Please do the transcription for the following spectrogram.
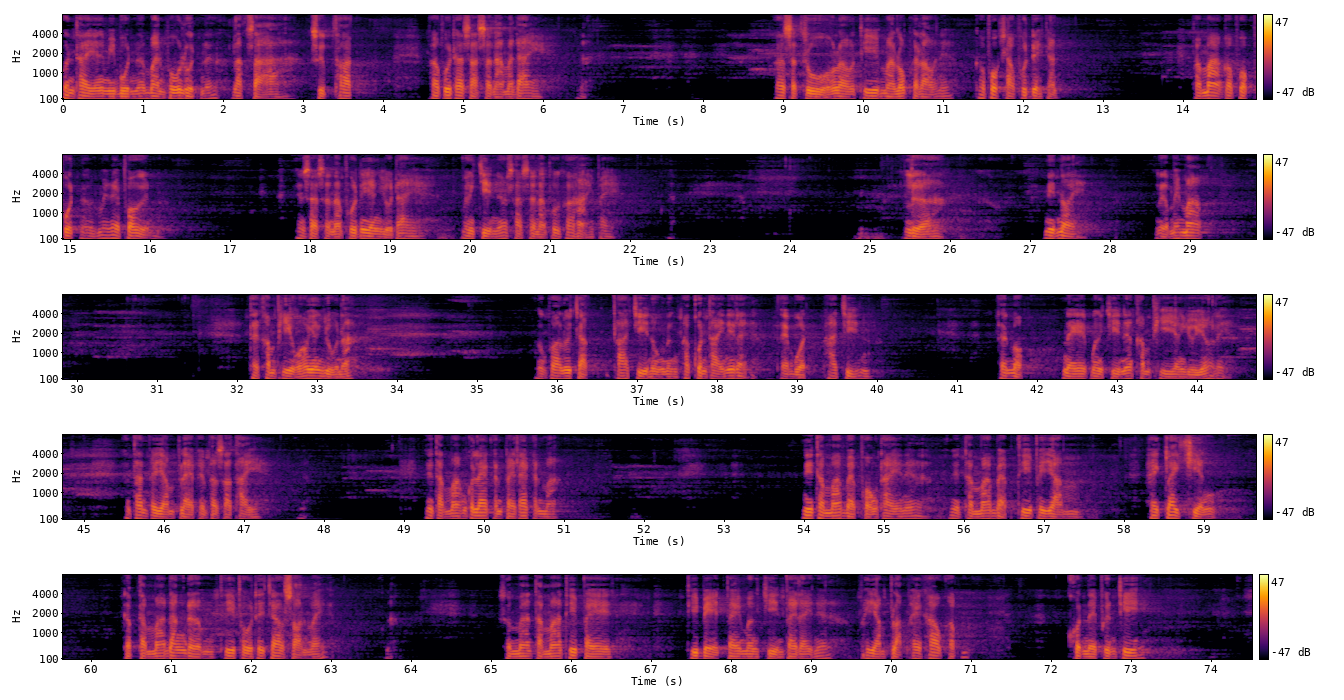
คนไทยยังมีบุญนะบรรพบุรุษนะรักษาสืบทอด พระพุทธศาสนามาได้ แล้วศัตรูของเราที่มาลบกับเราเนี่ย ก็พวกชาวพุทธด้วยกันพม่าก็พวกพุทธไม่ได้พวกอื่นศาสนาพุทธนี่ยังอยู่ได้ เมืองจีนแล้วศาสนาพุทธก็หายไป เหลือนิดหน่อย เหลือไม่มาก แต่คำพีของเขายังอยู่นะหลวงพ่อรู้จักพระจีนองค์หนึ่งพระคนไทยนี่แหละ แต่บวชพระจีน ท่านบอกในเมืองจีนเนี่ยคำพียังอยู่เยอะเลย ท่านพยายามแปลเป็นภาษาไทยนี่ธรรมะมันก็แลกกันไปแลกกันมา นี่ธรรมะแบบของไทยเนี่ยเป็นธรรมะแบบที่พยายามให้ใกล้เคียงกับธรรมะดั้งเดิมที่พระพุทธเจ้าสอนไว้สมมาธรรมะที่ไป ที่เบตไปเมืองจีนไปอะไรเนี่ย พยายามปรับให้เข้ากับคนในพื้นที่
